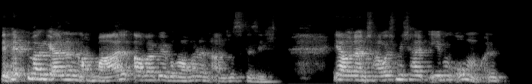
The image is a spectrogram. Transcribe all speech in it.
wir hätten wir gerne nochmal, aber wir brauchen ein anderes Gesicht. Ja, und dann schaue ich mich halt eben um. Und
